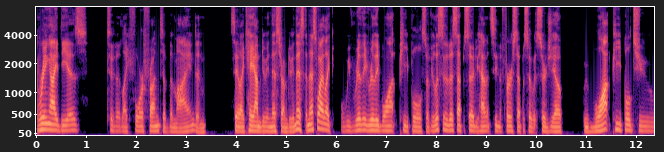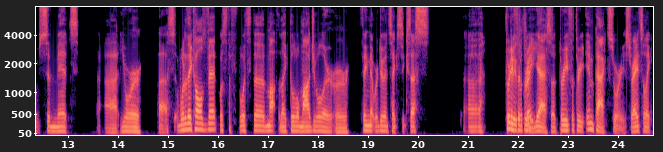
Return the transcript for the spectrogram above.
bring ideas to the like forefront of the mind and say like, hey, I'm doing this or I'm doing this, and that's why like we really really want people. So if you listen to this episode, you haven't seen the first episode with Sergio. We want people to submit uh, your uh, what are they called, Vit? What's the what's the mo- like the little module or, or thing that we're doing? It's like success. Uh, three, three for, for three. three. Yeah, so three for three impact stories, right? So like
